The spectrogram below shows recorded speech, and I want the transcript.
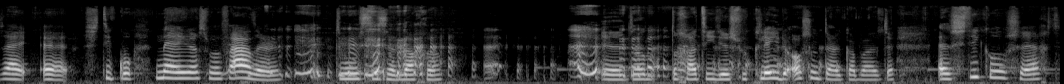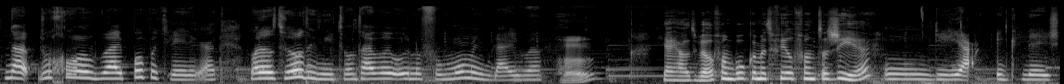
zei uh, Stiekel, nee, dat is mijn vader. Toen moest ze lachen. Uh, dan, dan, gaat hij dus verkleden als een tuinkabouter. En Stiekel zegt, nou, doe gewoon bij poppenkleding aan. Maar dat wilde hij niet, want hij wil in een vermomming blijven. Huh? Jij houdt wel van boeken met veel fantasie, hè? Mm, ja, ik lees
